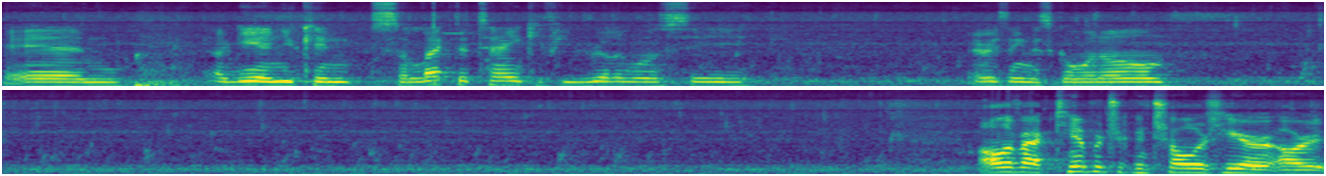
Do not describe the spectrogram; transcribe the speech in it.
And again, you can select the tank if you really want to see everything that's going on. All of our temperature controllers here are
